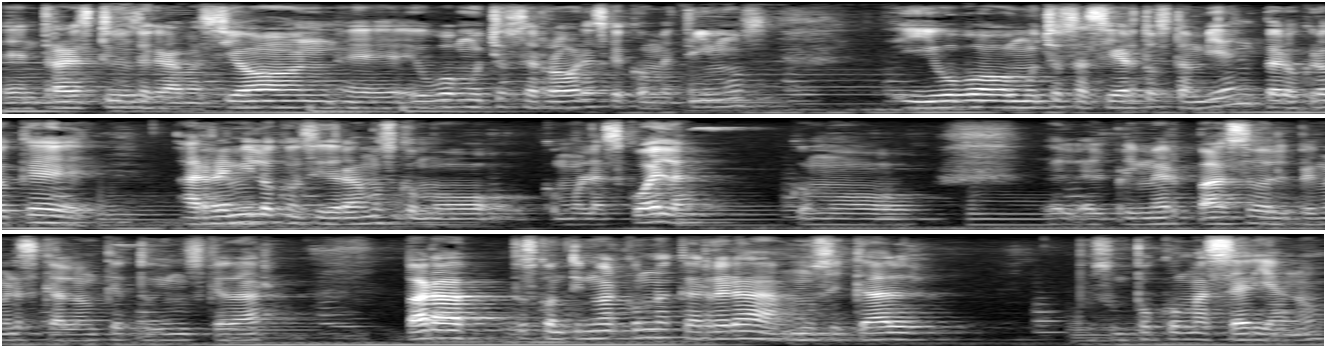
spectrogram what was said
entrar a estudios de grabación. Eh, hubo muchos errores que cometimos y hubo muchos aciertos también, pero creo que a Remy lo consideramos como, como la escuela, como el, el, primer paso, el primer escalón que tuvimos que dar para pues, continuar con una carrera musical pues, un poco más seria, ¿no?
